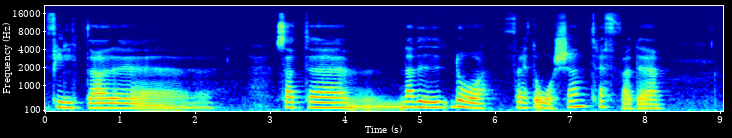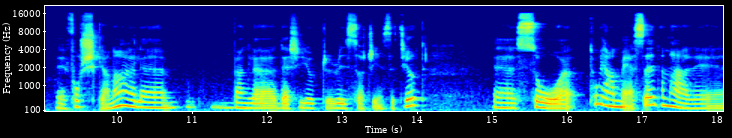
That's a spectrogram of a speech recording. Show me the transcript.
filtar. Eh, så att när vi då för ett år sedan träffade eh, forskarna, eller Bangladesh Youth Research Institute, eh, så tog han med sig den här eh,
